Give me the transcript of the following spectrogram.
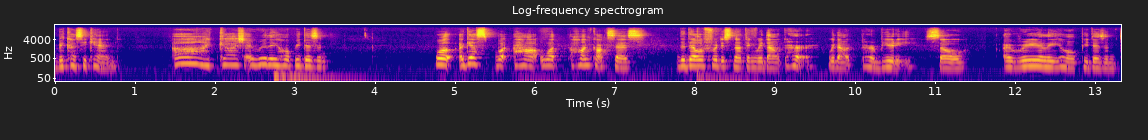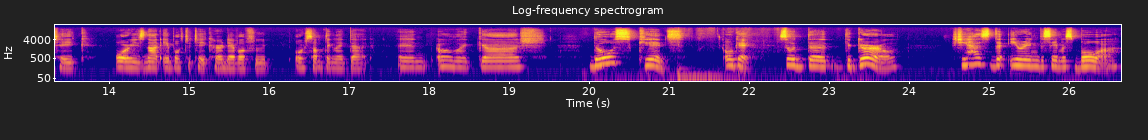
because he can. Oh my gosh, I really hope he doesn't. Well, I guess what how, what Hancock says, the devil fruit is nothing without her, without her beauty. So I really hope he doesn't take, or he's not able to take her devil fruit or something like that. And oh my gosh, those kids. Okay, so the the girl, she has the earring the same as Boa,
